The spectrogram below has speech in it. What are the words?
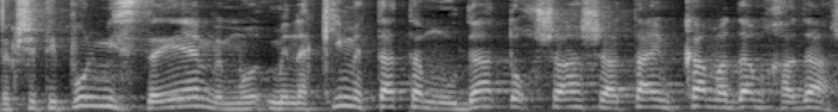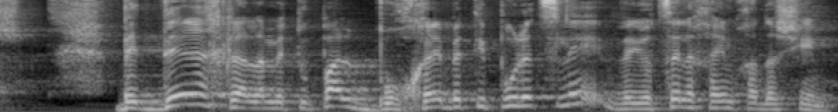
וכשטיפול מסתיים ומנקים את תת המודע, תוך שעה-שעתיים קם אדם חדש. בדרך כלל המטופל בוכה בטיפול אצלי ויוצא לחיים חדשים.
